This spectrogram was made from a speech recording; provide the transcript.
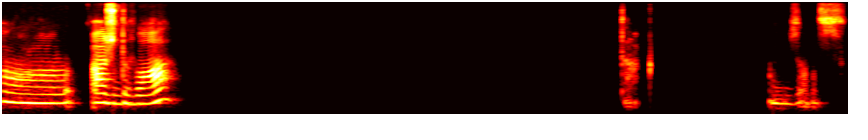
H2. Так. Зараз.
